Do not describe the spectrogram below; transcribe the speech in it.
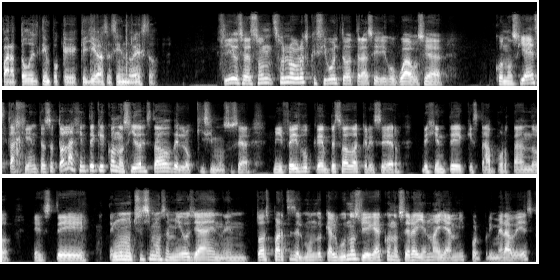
para todo el tiempo que, llevas haciendo esto. Sí, o sea, son, son logros que sí volteo atrás y digo, wow, o sea, conocí a esta gente, o sea, toda la gente que he conocido ha estado de loquísimos, o sea, mi Facebook ha empezado a crecer de gente que está aportando, este, tengo muchísimos amigos ya en, todas partes del mundo que algunos llegué a conocer ahí en Miami por primera vez,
